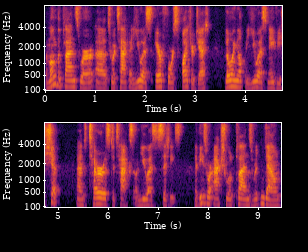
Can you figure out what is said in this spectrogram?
Among the plans were uh, to attack a US Air Force fighter jet, blowing up a US Navy ship, and terrorist attacks on US cities. Now, these were actual plans written down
